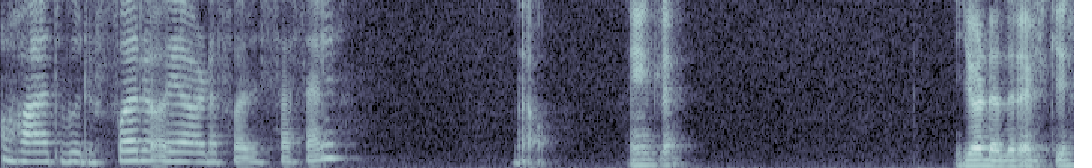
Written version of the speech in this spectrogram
Å ha et hvorfor og gjøre det for seg selv. Ja, egentlig. Gjør det dere elsker,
